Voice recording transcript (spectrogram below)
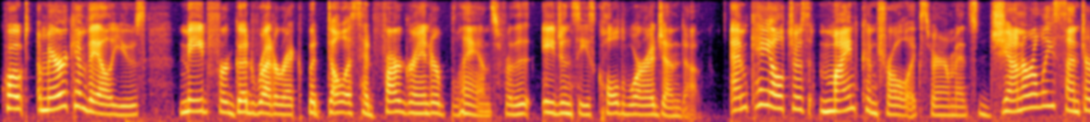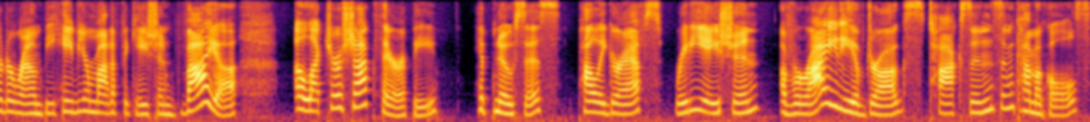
Quote, American values made for good rhetoric, but Dulles had far grander plans for the agency's Cold War agenda. MK Ultra's mind control experiments generally centered around behavior modification via electroshock therapy, hypnosis, polygraphs, radiation, a variety of drugs, toxins, and chemicals,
